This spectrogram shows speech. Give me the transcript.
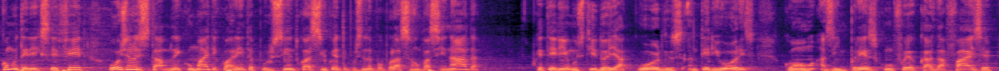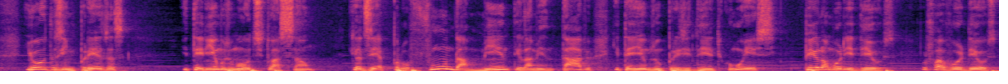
como teria que ser feito, hoje nós estamos com mais de 40%, quase 50% da população vacinada, porque teríamos tido aí acordos anteriores com as empresas, como foi o caso da Pfizer e outras empresas, e teríamos uma outra situação. Quer dizer, é profundamente lamentável que tenhamos um presidente como esse. Pelo amor de Deus, por favor, Deus,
